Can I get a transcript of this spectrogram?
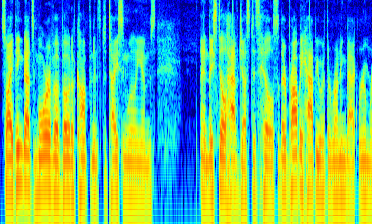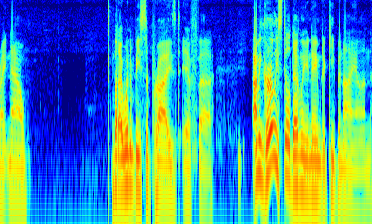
so I think that's more of a vote of confidence to Tyson Williams, and they still have Justice Hill, so they're probably happy with the running back room right now. But I wouldn't be surprised if, uh, I mean, Gurley's still definitely a name to keep an eye on.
